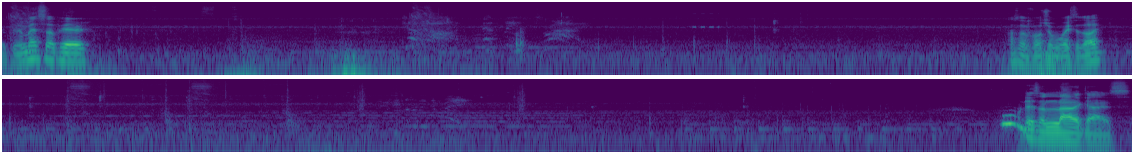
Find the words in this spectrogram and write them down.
A mess up here. That's an unfortunate way to die. Ooh, there's a lot of guys.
